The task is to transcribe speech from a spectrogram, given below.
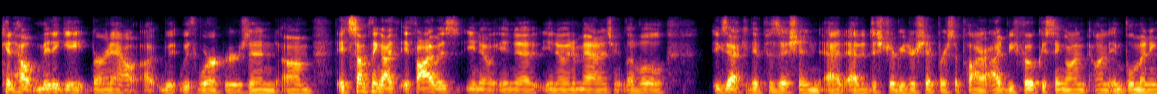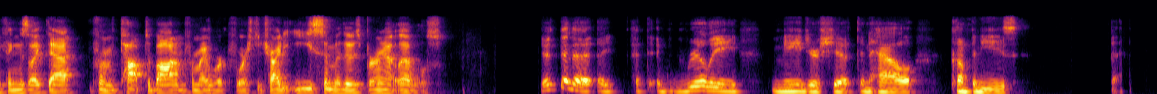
can help mitigate burnout uh, with, with workers. And um, it's something i if i was you know in a you know in a management level executive position at, at a distributorship or supplier i'd be focusing on on implementing things like that from top to bottom for my workforce to try to ease some of those burnout levels. There's been a, a, a really major shift in how companies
